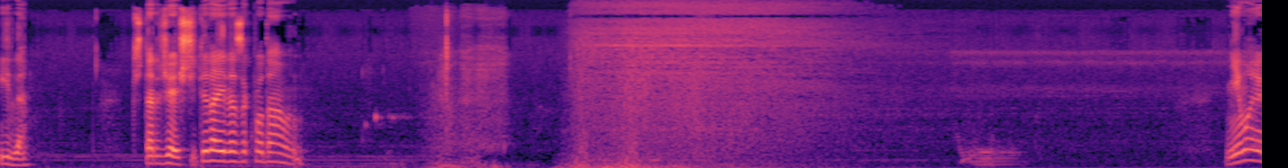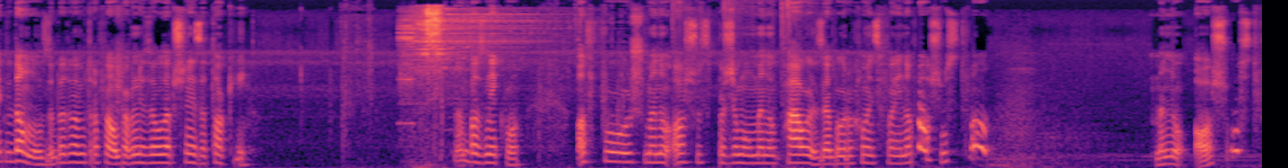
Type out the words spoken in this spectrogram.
Ile? 40. Tyle, ile zakładałem. Nie ma jak w domu. Zdobyłem trofeum, pewnie za ulepszenie zatoki. No bo znikło. Otwórz menu oszustw z poziomu menu power, aby uruchomić swoje nowe oszustwo? Menu oszustw?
